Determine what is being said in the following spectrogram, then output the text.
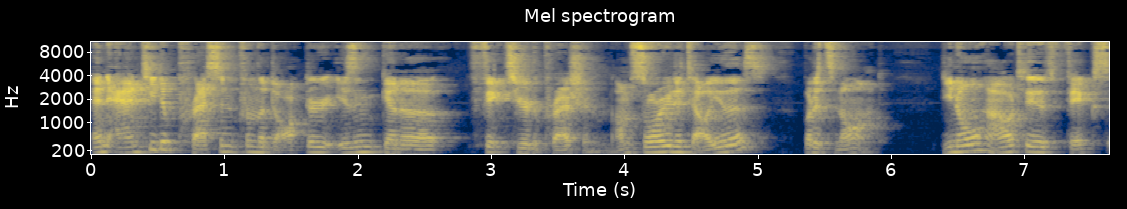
an antidepressant from the doctor isn't gonna fix your depression. I'm sorry to tell you this, but it's not. Do you know how to fix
